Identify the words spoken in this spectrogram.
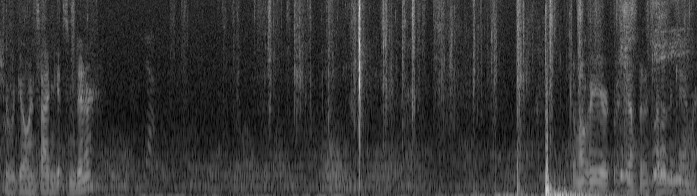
Should we go inside and get some dinner? Yeah. Come over here, quit jumping in front of the camera.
